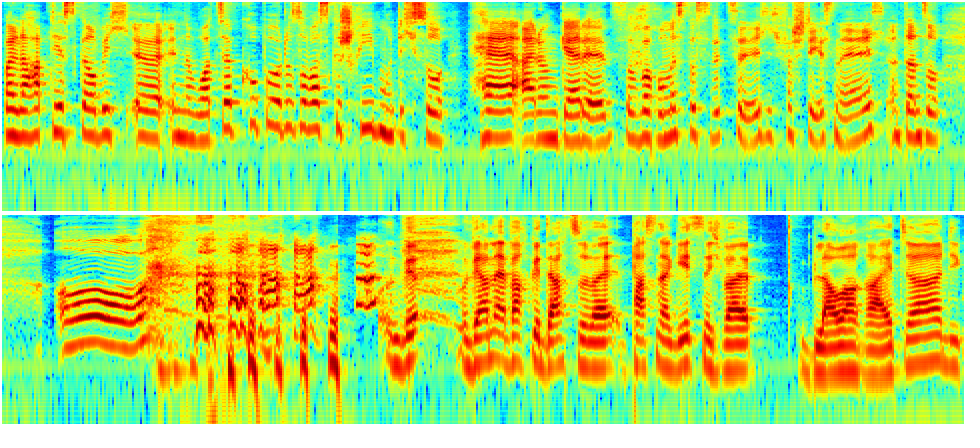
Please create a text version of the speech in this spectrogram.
weil da habt ihr es, glaube ich, äh, in eine WhatsApp-Gruppe oder sowas geschrieben und ich so, hä, I don't get it. So, warum ist das witzig? Ich verstehe es nicht. Und dann so, oh. und, wir, und wir haben einfach gedacht, so, weil passender geht's nicht, weil Blauer Reiter, die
